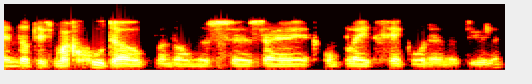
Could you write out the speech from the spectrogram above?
en dat is maar goed ook, want anders zou je echt compleet gek worden natuurlijk.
